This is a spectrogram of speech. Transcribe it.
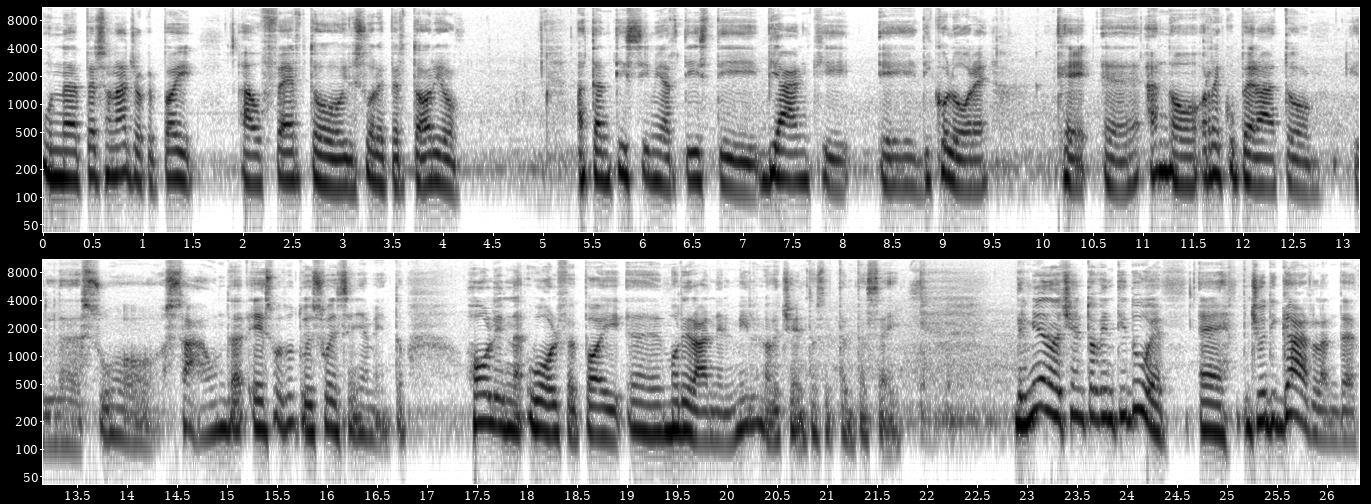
un personaggio che poi ha offerto il suo repertorio a tantissimi artisti bianchi e di colore che eh, hanno recuperato il suo sound e soprattutto il suo insegnamento. Howlin' Wolf poi eh, morirà nel 1976. Nel 1922 è Judy Garland,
